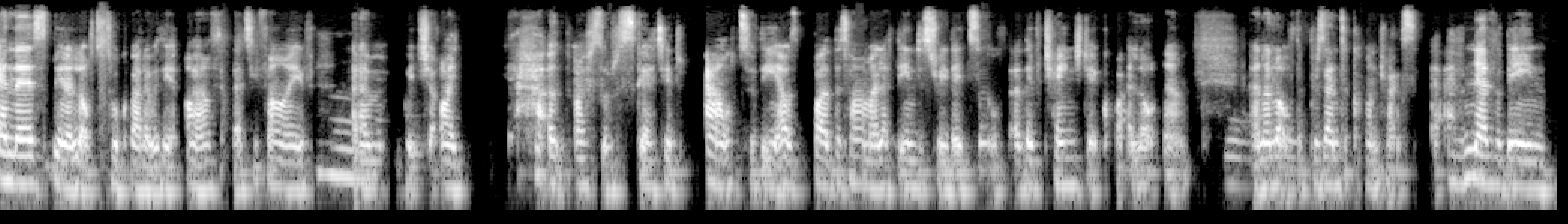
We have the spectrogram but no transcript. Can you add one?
and there's been a lot to talk about it with the IR35 mm. um, which I I sort of skirted out of the. I was by the time I left the industry, they'd sort of they've changed it quite a lot now, yeah. and a lot of the presenter contracts have never been.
